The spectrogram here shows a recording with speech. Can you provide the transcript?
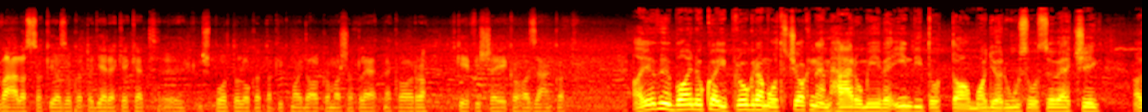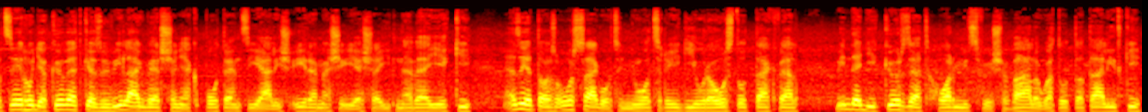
válassza ki azokat a gyerekeket, sportolókat, akik majd alkalmasak lehetnek arra, hogy képviseljék a hazánkat. A jövő bajnokai programot csak nem három éve indította a Magyar Úszó Szövetség. A cél, hogy a következő világversenyek potenciális éremesélyeseit neveljék ki, ezért az országot 8 régióra osztották fel, mindegyik körzet 30 fős válogatottat állít ki,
